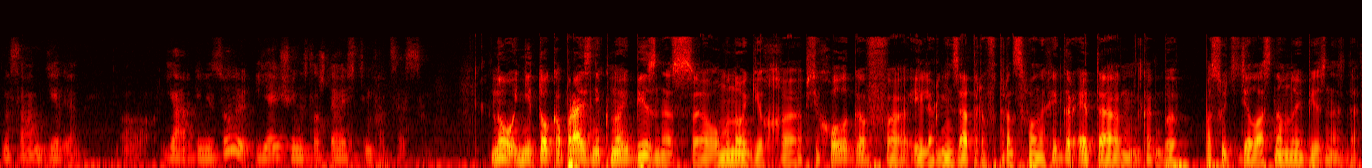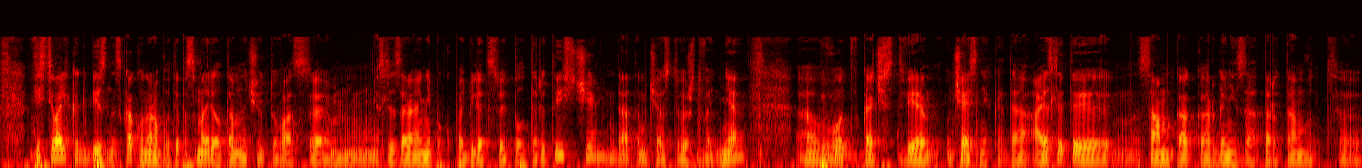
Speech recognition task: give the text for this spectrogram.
на самом деле э, я организую, и я еще и наслаждаюсь этим процессом. Ну, не только праздник, но и бизнес. У многих э, психологов или организаторов трансформационных игр это, как бы, по сути дела, основной бизнес. Да. Фестиваль как бизнес, как он работает? Я посмотрел, там, значит, у вас, если заранее покупать билет, стоит полторы тысячи, да, там участвуешь два дня, mm-hmm. вот, в качестве участника, да. А если ты сам как организатор, там, вот,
